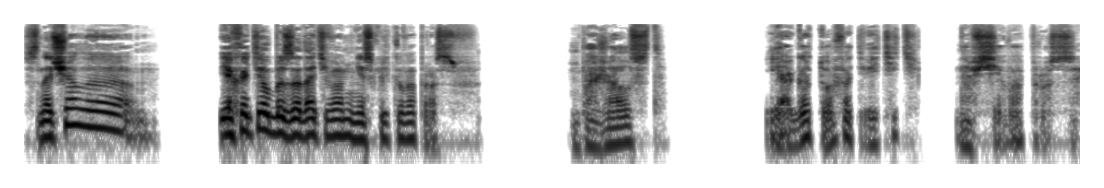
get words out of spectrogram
Сначала я хотел бы задать вам несколько вопросов. Пожалуйста, я готов ответить на все вопросы.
